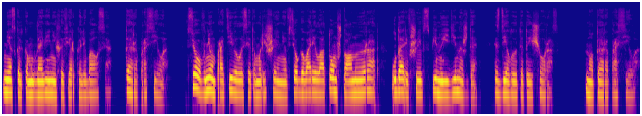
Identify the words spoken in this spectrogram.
Несколько мгновений Хефер колебался. Тера просила. Все в нем противилось этому решению, все говорило о том, что Ануэрат, ударившие в спину единожды, сделают это еще раз. Но Тера просила.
